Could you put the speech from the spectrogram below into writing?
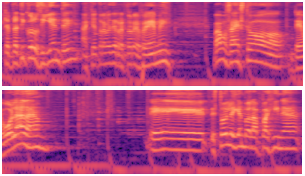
Te platico lo siguiente, aquí a través de Retor FM. Vamos a esto de volada. Eh, estoy leyendo la página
